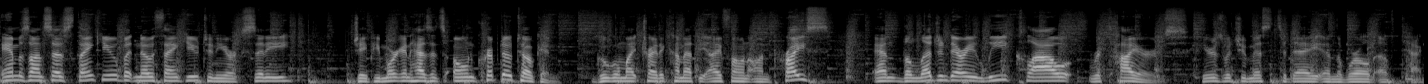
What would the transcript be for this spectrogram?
Amazon says thank you, but no thank you to New York City. JP Morgan has its own crypto token. Google might try to come at the iPhone on price. And the legendary Lee Clow retires. Here's what you missed today in the world of tech.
